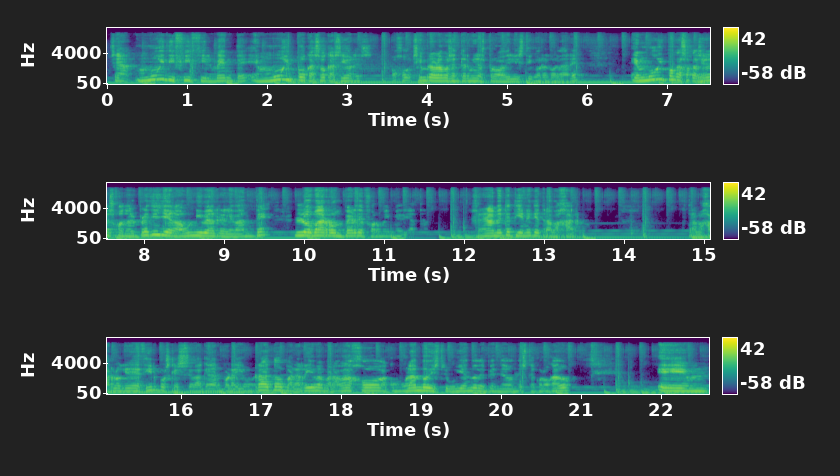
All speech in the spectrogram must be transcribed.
O sea, muy difícilmente, en muy pocas ocasiones, ojo, siempre hablamos en términos probabilísticos, recordar, ¿eh? En muy pocas ocasiones, cuando el precio llega a un nivel relevante, lo va a romper de forma inmediata. Generalmente tiene que trabajarlo. Trabajarlo quiere decir pues, que se va a quedar por ahí un rato, para arriba, para abajo, acumulando, distribuyendo, depende de dónde esté colocado. Em,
